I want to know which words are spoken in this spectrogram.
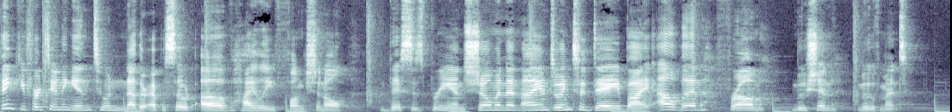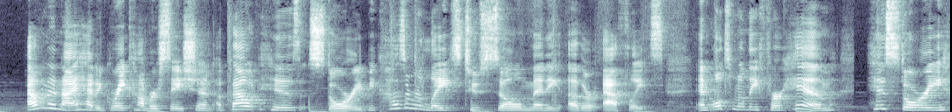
Thank you for tuning in to another episode of Highly Functional. This is Brianne Showman, and I am joined today by Alvin from Mushin Movement. Alvin and I had a great conversation about his story because it relates to so many other athletes. And ultimately, for him, his story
